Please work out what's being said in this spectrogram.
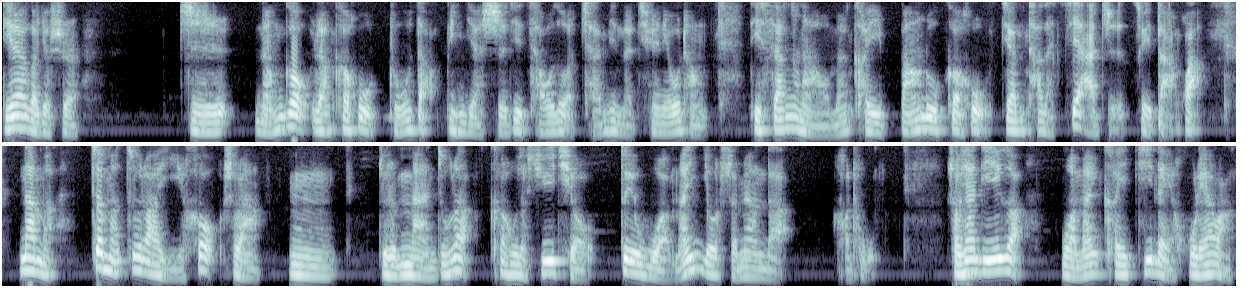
第二个就是只。能够让客户主导并且实际操作产品的全流程。第三个呢，我们可以帮助客户将它的价值最大化。那么这么做了以后，是吧？嗯，就是满足了客户的需求，对我们有什么样的好处？首先，第一个，我们可以积累互联网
